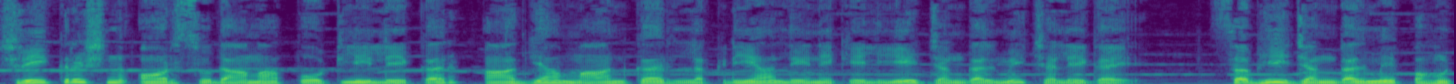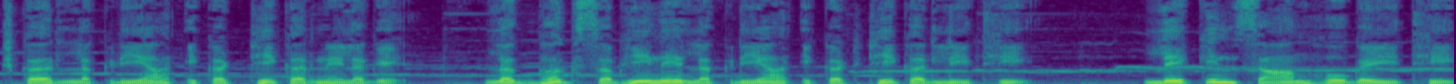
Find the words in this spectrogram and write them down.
श्री कृष्ण और सुदामा पोटली लेकर आज्ञा मानकर लकड़ियाँ लेने के लिए जंगल में चले गए। सभी जंगल में पहुंचकर लकड़ियाँ इकट्ठी करने लगे। लगभग सभी ने लकड़ियाँ इकट्ठी कर ली थी। लेकिन शाम हो गई थी।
